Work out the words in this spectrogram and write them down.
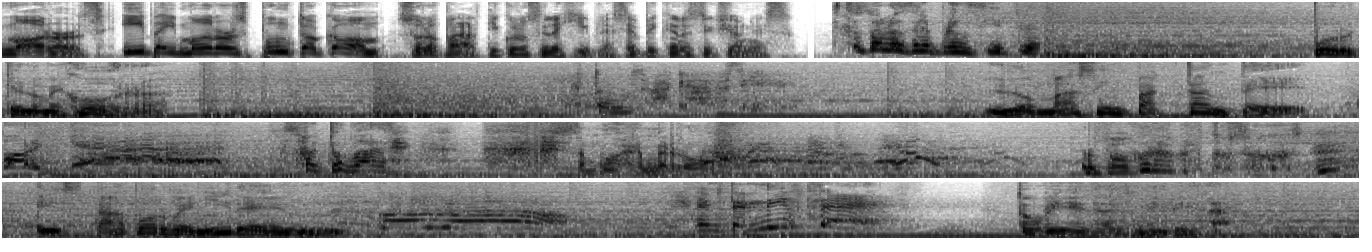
Motors. ebaymotors.com. Solo para artículos elegibles. Se aplican restricciones. Esto solo es el principio. Porque lo mejor, Esto no se va a quedar así. lo más impactante, ¿Por qué? Soy tu padre. Esta mujer me robó. Por favor, abre tus ojos. está por venir en ¿Entendiste? Tu vida es mi vida.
